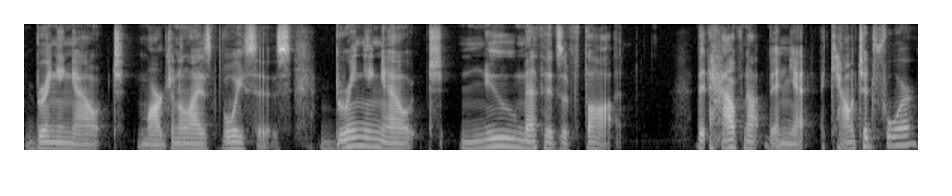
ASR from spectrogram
bringing out marginalized voices, bringing out new methods of thought that have not been yet accounted for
